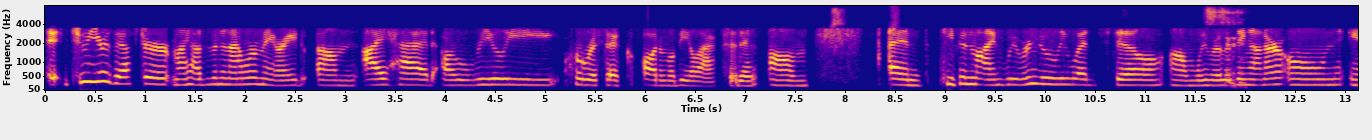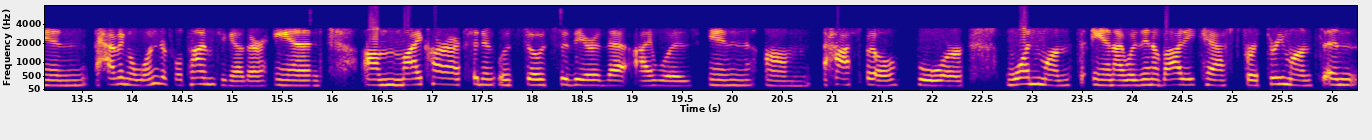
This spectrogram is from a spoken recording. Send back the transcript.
it, two years after my husband and I were married, um, I had a really horrific automobile accident. Um, and keep in mind, we were newlyweds still. Um, we were living on our own and having a wonderful time together. And um, my car accident was so severe that I was in um, a hospital for one month, and I was in a body cast for three months. And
